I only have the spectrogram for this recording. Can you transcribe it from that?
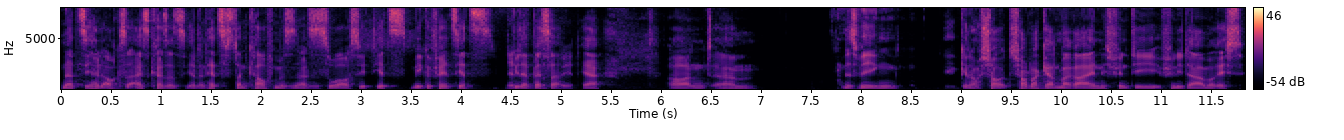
dann hat sie halt auch gesagt, eiskalt, ja, dann hättest du es dann kaufen müssen, als es so aussieht. Jetzt, mir gefällt es jetzt, jetzt, wieder besser. Ja. Und ähm, deswegen, genau, schaut, schaut doch gerne mal rein. Ich finde die, find die Dame recht,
